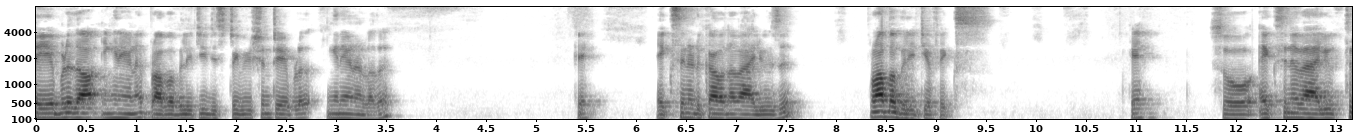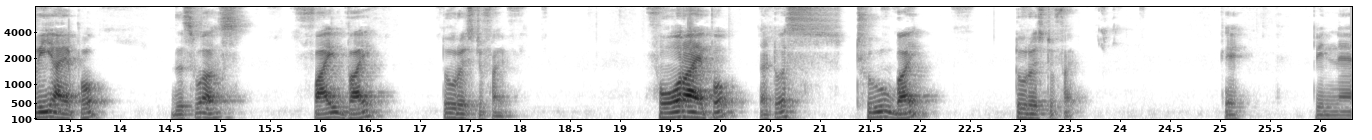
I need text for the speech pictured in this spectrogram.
ടേബിൾ ഇതാ ഇങ്ങനെയാണ്. പ്രോബബിലിറ്റി ഡിസ്ട്രിബ്യൂഷൻ ടേബിൾ ഇങ്ങനെയാണുള്ളത് ഓക്കെ എക്സിന് എടുക്കാവുന്ന values probability of X okay so എക്സിന് വാല്യൂ ത്രീ ആയപ്പോൾ this was five by two raise to five four ആയപ്പോൾ that was two by two raise to five okay പിന്നെ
